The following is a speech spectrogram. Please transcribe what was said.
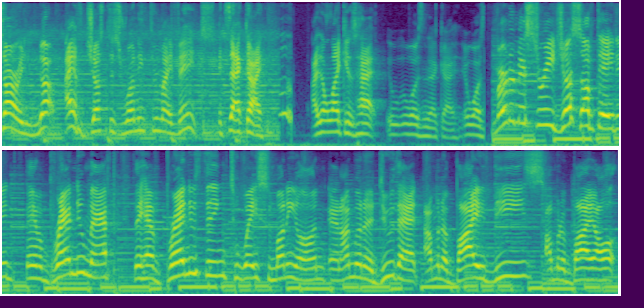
guys already know. I have justice running through my veins. It's that guy. I don't like his hat. It wasn't that guy. It was. Murder Mystery just updated. They have a brand new map. They have brand new thing to waste money on. And I'm gonna do that. I'm gonna buy these. I'm gonna buy all...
